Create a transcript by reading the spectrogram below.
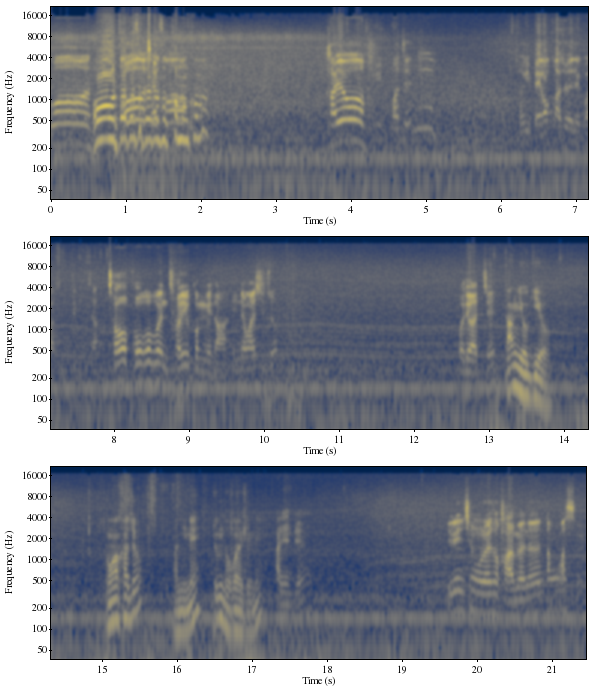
컴온! 어, 떨궜어 어, 떨궜어. 컴온 컴온. 가요! 마제님! 저기 백업 가져야 될 것 같은데 진짜. 저 보급은 저희 겁니다. 인정하시죠? 어디 갔지? 딱 여기요. 정확하죠? 아니네? 좀 더 가야 되네. 아닌데요? 1인칭으로 해서 가면은 딱 맞습니다.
